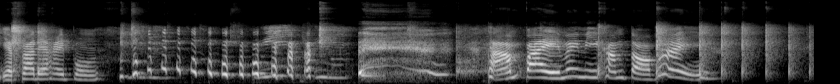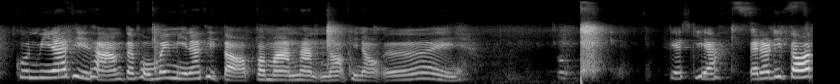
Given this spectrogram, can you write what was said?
Y a pas de réponse. Oui, non. ถามไปไม่มีคำตอบให้ คุณมีหน้าที่ถาม แต่ผมไม่มีหน้าที่ตอบประมาณนั้นเนาะพี่น้องเอ้ย เกสเกียเอรดิตด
